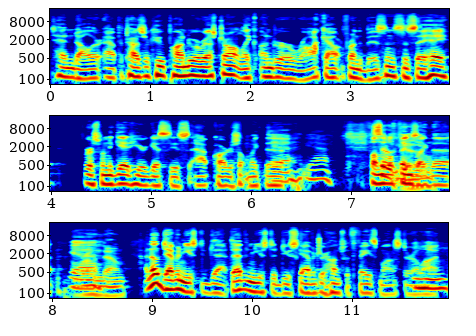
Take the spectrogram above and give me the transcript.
ten dollar appetizer coupon to a restaurant like under a rock out in front of the business and say, "Hey, first one to get here gets this app card or something like that." Yeah, yeah, Fun So- little things like that. yeah. Run down. I know Devin used to do that. Devin used to do scavenger hunts with Face Monster a lot, Mhm.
